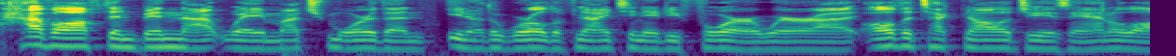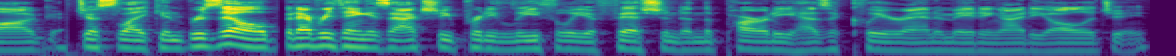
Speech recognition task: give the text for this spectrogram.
have often been that way much more than, you know, the world of 1984, where uh, all the technology is analog, just like in Brazil, but everything is actually pretty lethally efficient and the party has a clear animating ideology.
